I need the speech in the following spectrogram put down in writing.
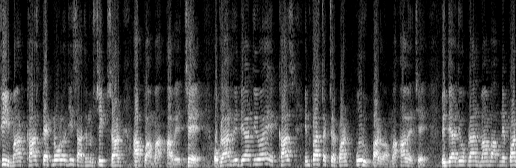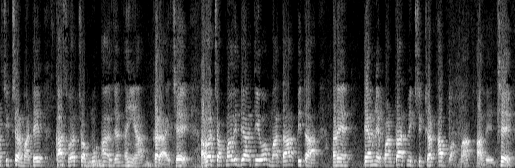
ફીમાં ખાસ ટેકનોલોજી સાથેનું શિક્ષણ આપવામાં આવે છે. ઉપરાંત વિદ્યાર્થીઓએ એક ખાસ ઇન્ફ્રાસ્ટ્રક્ચર પણ પૂરું પાડવામાં આવે છે. વિદ્યાર્થીઓ ઉપરાંત મા બાપને પણ શિક્ષણ માટે ખાસ વર્કશોપનું આયોજન અહીંયા કરાય છે. આ ચોકમાં વિદ્યાર્થીઓ, માતા, પિતા અને તેમને પણ પ્રાથમિક શિક્ષણ આપવામાં આવે છે.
